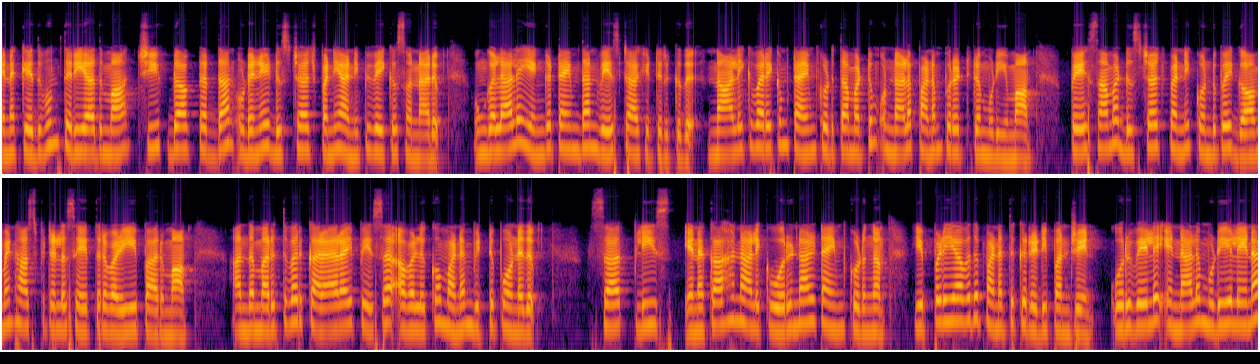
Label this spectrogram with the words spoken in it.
எனக்கு எதுவும் தெரியாதுமா? சீஃப் டாக்டர் தான் உடனே டிஸ்சார்ஜ் பண்ணி அனுப்பி வைக்க சொன்னார். உங்களால் எங்கள் டைம் தான் வேஸ்ட் ஆகிட்டு இருக்குது? நாளைக்கு வரைக்கும் டைம் கொடுத்தா மட்டும் உன்னால் பணம் புரட்டிட முடியுமா? பேசாமல் டிஸ்சார்ஜ் பண்ணி கொண்டு போய் கவர்மெண்ட் ஹாஸ்பிட்டலில் சேர்த்துற வழியை பாருமா? அந்த மருத்துவர் கராராய் பேச அவளுக்கும் மனம் விட்டு போனது. சார் ப்ளீஸ் எனக்காக நாளைக்கு ஒரு நாள் டைம் கொடுங்க. எப்படியாவது பணத்துக்கு ரெடி பண்ணுறேன் ஒருவேளை என்னால் முடியலைன்னா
